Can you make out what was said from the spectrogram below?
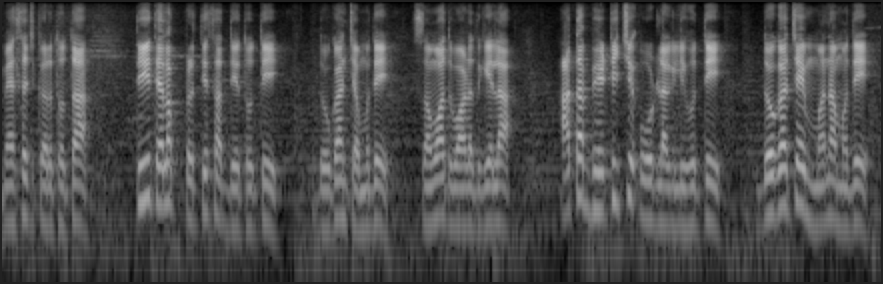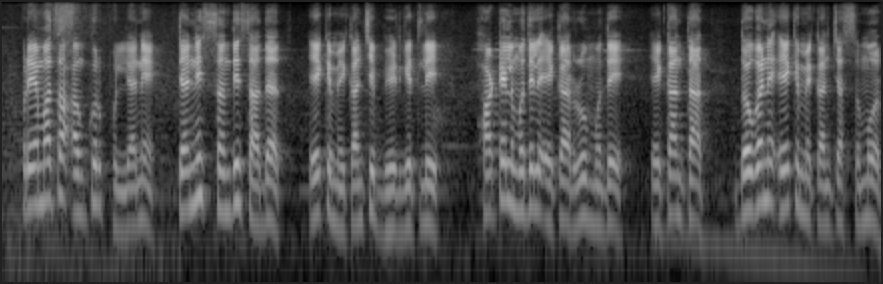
मेसेज करत होता. ती त्याला प्रतिसाद देत होती. दोघांच्यामध्ये संवाद वाढत गेला. आता भेटीची ओढ लागली होती. दोघांच्या मनामध्ये प्रेमाचा अंकुर फुलल्याने त्यांनी संधी साधत एकमेकांची भेट घेतली. हॉटेलमधील एका रूममध्ये एकांतात दोघांनी एकमेकांच्या समोर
